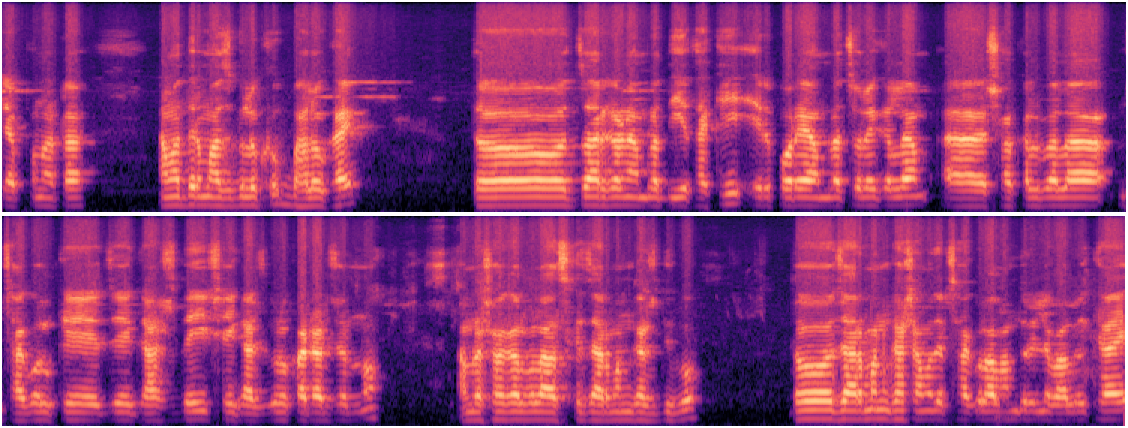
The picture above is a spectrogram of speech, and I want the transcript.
ট্যাপপোনাটা আমাদের মাছগুলো খুব ভালো খায়। তো যার কারণে আমরা দিয়ে থাকি। এরপরে আমরা চলে গেলাম সকালবেলা ছাগলকে যে ঘাস দেই, সেই ঘাসগুলো কাটার জন্য। আমরা সকালবেলা আজকে জার্মান ঘাস দিব। তো জার্মান ঘাস আমাদের ছাগল আলহামদুলিল্লাহ ভালোই খায়।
